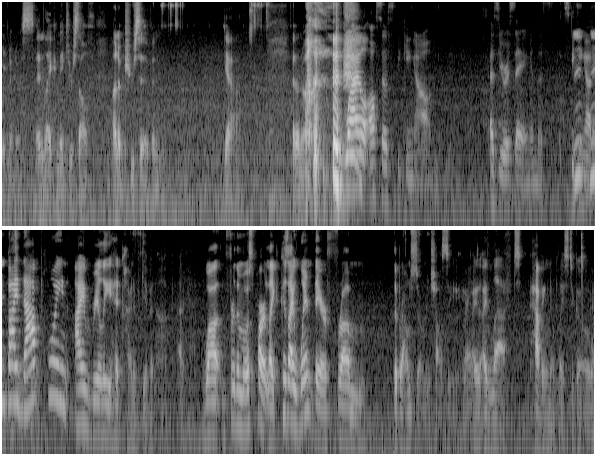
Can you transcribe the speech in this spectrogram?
would notice, and like make yourself unobtrusive and yeah. I don't know. While also speaking out, as you were saying in this speaking out. by that point, I really had kind of given up. Okay. Well, for the most part, like, because I went there from the brownstone in Chelsea. Right. I, I left having no place to go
